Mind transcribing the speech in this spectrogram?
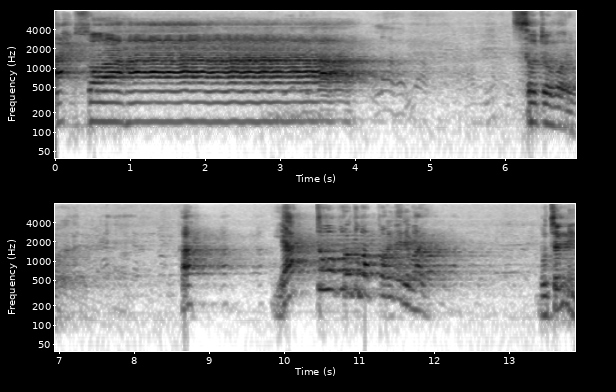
أحصاها ছোট বড় হ্যাঁ একটা অপরাধ বাদ পড়ে নাই রে ভাই বুঝছেন নি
